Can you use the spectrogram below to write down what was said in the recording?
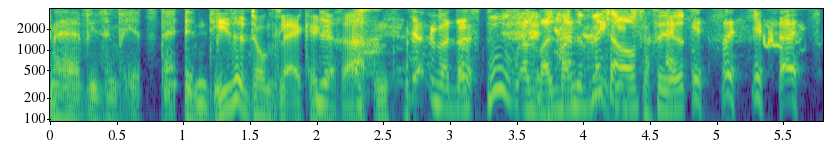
Äh, wie sind wir jetzt denn in diese dunkle Ecke geraten? Ja, über das Buch, also weil meine Bücher aufzählst. Weiß, ich weiß.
